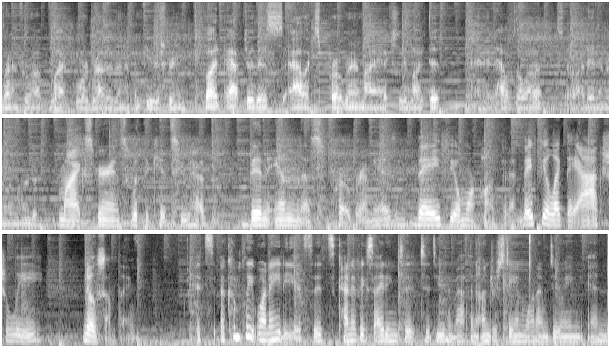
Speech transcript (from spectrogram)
learn from a blackboard rather than a computer screen. But after this ALEKS program, I actually liked it and it helped a lot, so I didn't really mind it. My experience with the kids who have been in this program is they feel more confident. They feel like they actually know something. It's a complete 180. It's, it's kind of exciting to, to do the math and understand what I'm doing and,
